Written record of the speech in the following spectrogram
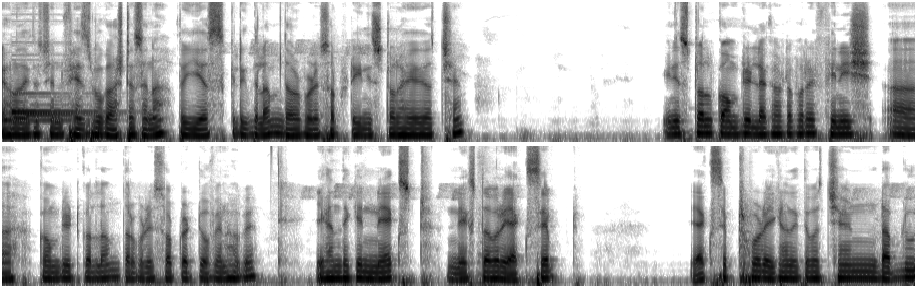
এখন দেখতে পাচ্ছেন ফেসবুক আসতেছে না, তো ইয়েস ক্লিক দিলাম, দেওয়ার পরে সফটওয়্যারটি ইনস্টল হয়ে যাচ্ছে। ইনস্টল কমপ্লিট লেখাটার পরে ফিনিশ কমপ্লিট করলাম, তারপরে সফটওয়্যারটি ওপেন হবে। এখান থেকে নেক্সট নেক্সট তারপরে অ্যাকসেপ্ট অ্যাকসেপ্ট পরে এখানে দেখতে পাচ্ছেন ডাব্লিউ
